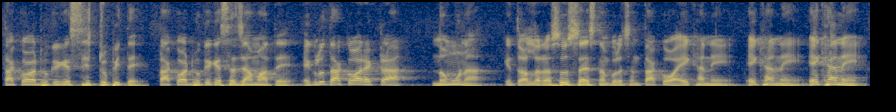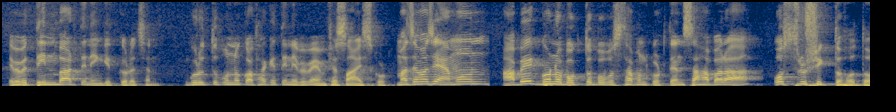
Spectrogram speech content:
তাকওয়া ঢুকে গেছে টুপিতে, তাকোয়া ঢুকে গেছে জামাতে। এগুলো তাকোয়ার একটা নমুনা। কিন্তু আল্লাহ রাসূল ইসলাম বলেছেন তাকওয়া এখানে এখানে এখানে। এভাবে তিনবার তিনি ইঙ্গিত করেছেন। গুরুত্বপূর্ণ কথাকে তিনি এভাবে এমফেসাইজ করতেন মাঝে মাঝে এমন আবেগ ঘন বক্তব্য উপস্থাপন করতেন, সাহাবারা অশ্রুসিক্ত হতো।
